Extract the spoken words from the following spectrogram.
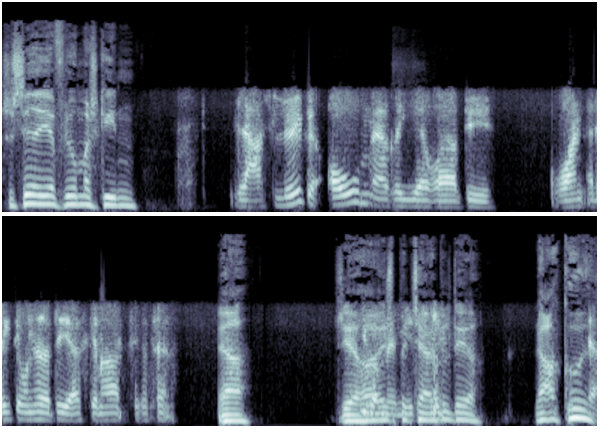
Så sidder jeg i flyvemaskinen. Lars Lykke og Maria Rørby Røn. Er det ikke det, hun hedder? Det er jeres generalsekretær. Ja. Det er mit spektakel der. Nå, gud. Ja,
